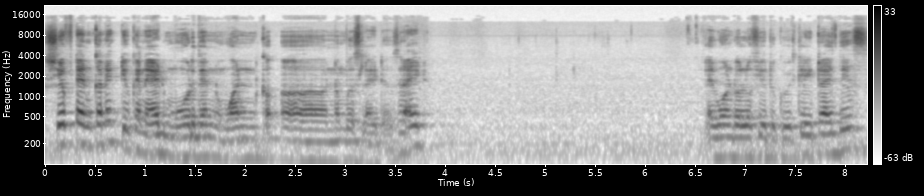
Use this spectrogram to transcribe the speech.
shift and connect, you can add more than one uh, number sliders, right? I want all of you to quickly try this.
